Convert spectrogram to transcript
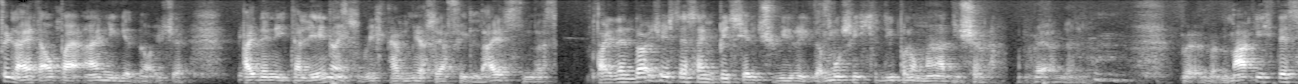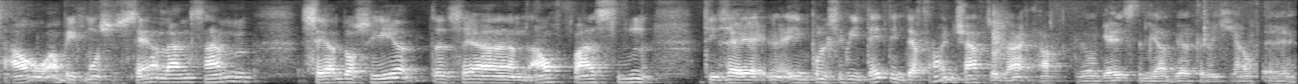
vielleicht auch bei einigen Deutschen. Bei den Italienern, ich kann mir sehr viel leisten. Bei den Deutschen ist es ein bisschen schwieriger, muss ich diplomatischer werden. Mag ich das auch, aber ich muss sehr langsam, sehr dosiert, sehr aufpassen diese Impulsivität in der Freundschaft zu sagen, ach, du gehst mir wirklich auf. Äh,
